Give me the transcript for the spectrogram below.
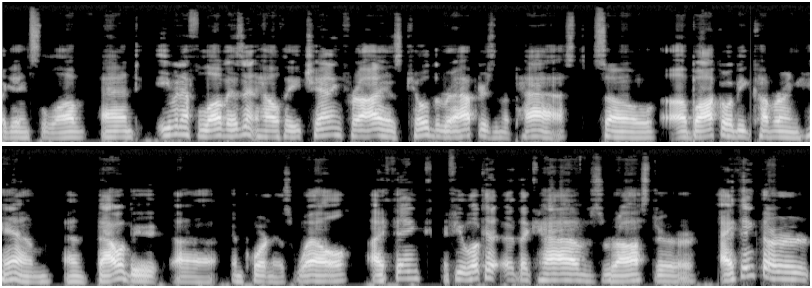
against Love. And even if Love isn't healthy, Channing Frye has killed the Raptors in the past. So Ibaka would be covering him, and that would be uh, important as well. I think if you look at the Cavs roster, I think they're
